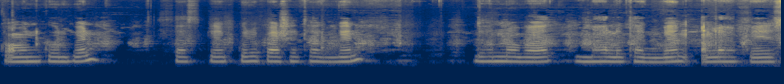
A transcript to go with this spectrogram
কমেন্ট করবেন সাবস্ক্রাইব করে পাশে থাকবেন। ধন্যবাদ, ভালো থাকবেন। আল্লাহ হাফেজ।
